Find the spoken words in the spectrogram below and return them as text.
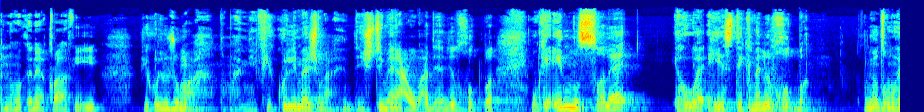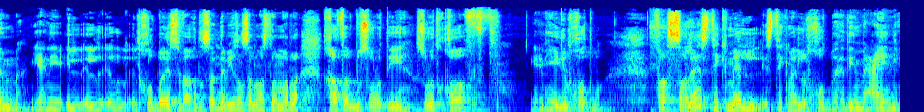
انه كان يقرأها في إيه؟ في كل جمعة. طبعا في كل مجمع اجتماع وبعد هذه الخطبة. وكأن الصلاة هو هي استكمال الخطبة. نقطة مهمة. يعني ال- ال- ال- الخطبة ليس فقط النبي صلى الله عليه وسلم أصلا مرة خطب بصورة إيه؟ صورة قاف. يعني هي دي الخطبة. فالصلاة استكمال استكمال للخطبة هذه معاني.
